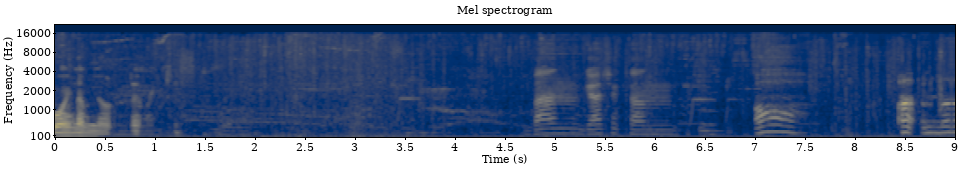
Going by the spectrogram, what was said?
Bu oynamıyorum demek ki. Ben gerçekten... Aa! Aa nasıl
